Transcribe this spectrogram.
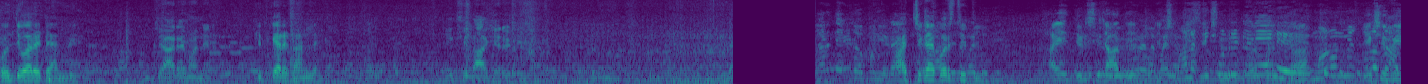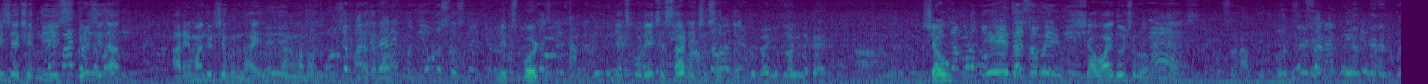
कोणती व्हरायटी आणली? आमचे आर्यमान आहे. किती कॅरेट आणले एकशे दहा कॅरेट आहे. आजची काय परिस्थिती? आहे दीडशेच्या आत आहे एकशे तीस एकशे वीस रुपयापर्यंत. एकशे वीस एकशे तीस दीडशेच्या आत दीडशे पर्यंत आहे चांगला माल. एक्सपोर्ट एक्सपोर्ट एकशे साठ एकशे सत्तर. शाहू. शाहू आहे दोनशे रुपयापर्यंत. आहे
